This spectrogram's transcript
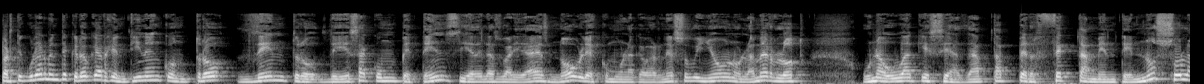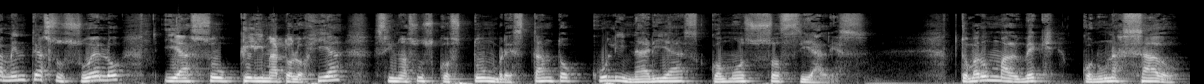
Particularmente creo que Argentina encontró dentro de esa competencia de las variedades nobles como la Cabernet Sauvignon o la Merlot una uva que se adapta perfectamente no solamente a su suelo y a su climatología, sino a sus costumbres, tanto culinarias como sociales. Tomar un Malbec con un asado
